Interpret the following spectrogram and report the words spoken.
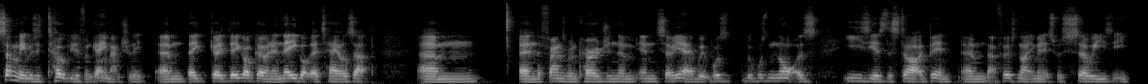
suddenly it was a totally different game. Actually, um, they go, they got going and they got their tails up. Um, and the fans were encouraging them, and so yeah, it was it was not as easy as the start had been. Um, that first ninety minutes was so easy.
